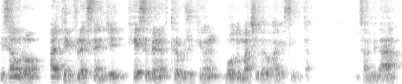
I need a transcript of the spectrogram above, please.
이상으로 RT 플렉스 엔진 케이스별 트러블 슈팅을 모두 마치도록 하겠습니다. 감사합니다.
